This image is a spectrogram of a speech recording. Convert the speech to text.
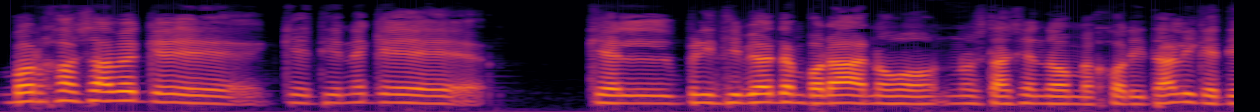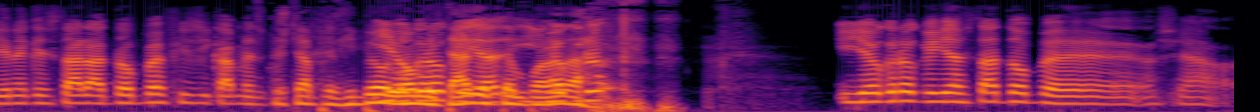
Borja sabe que, que tiene que que el principio de temporada no, no está siendo mejor y tal y que tiene que estar a tope físicamente. Hostia, al principio Y yo no, creo mitad que de ya- y yo temporada. creo- Y yo creo que ya está a tope, o sea,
